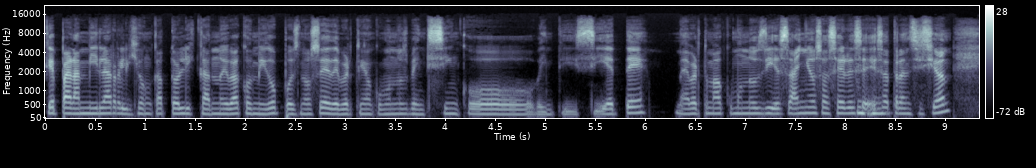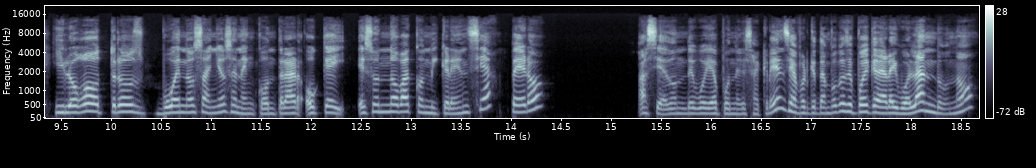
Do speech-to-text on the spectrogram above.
que para mí la religión católica no iba conmigo, pues no sé, de haber tenido como unos 25 27 me ha haber tomado como unos 10 años hacer ese- esa Ujú. transición y luego otros buenos años en encontrar, ok, eso no va con mi creencia, pero hacia dónde voy a poner esa creencia, porque tampoco se puede quedar ahí volando, ¿no?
